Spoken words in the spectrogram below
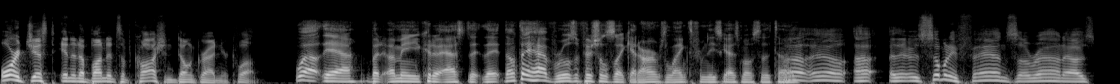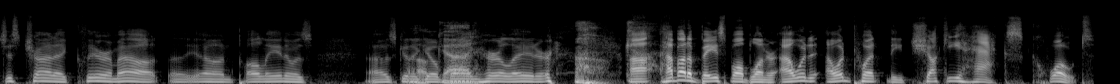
Or just in an abundance of caution, don't grind your club. Well, yeah, but I mean, you could have asked. They, don't they have rules officials like at arm's length from these guys most of the time? Well, you know, uh, there was so many fans around. I was just trying to clear them out, uh, you know. And Paulina was, I was going to Oh, go God. bang her later. uh, how about a baseball blunder? I would, I would put the Chucky Hacks quote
